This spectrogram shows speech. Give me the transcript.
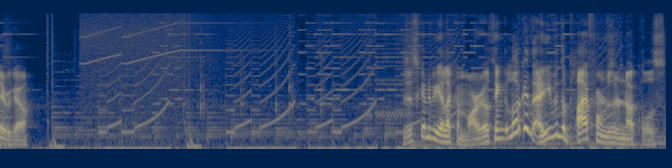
There we go. Is this gonna be like a Mario thing? Look at that, even the platforms are Knuckles.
